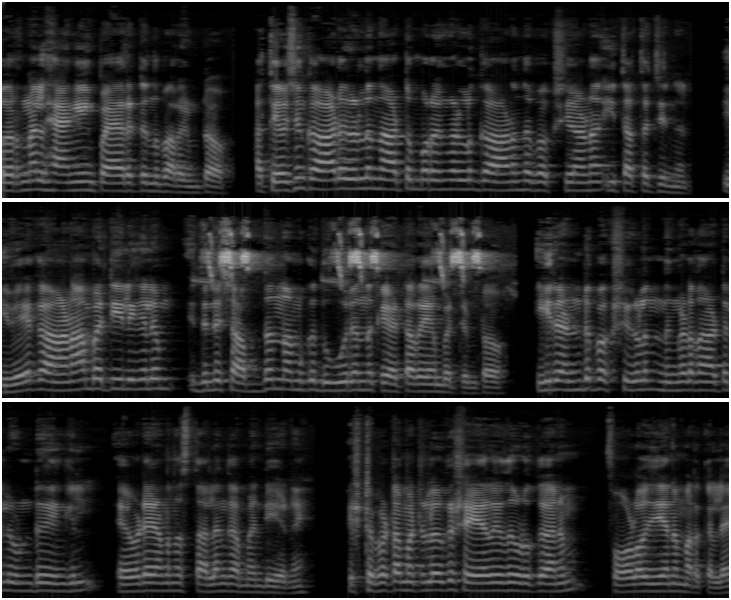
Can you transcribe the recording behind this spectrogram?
വെർണൽ ഹാങ്ങിങ് പാരറ്റ് എന്ന് പറയും കേട്ടോ അത്യാവശ്യം കാടുകളിലും നാട്ടുമ്പുറങ്ങളിലും കാണുന്ന പക്ഷിയാണ് ഈ തത്തച്ചിന്നൻ. ഇവയെ കാണാൻ പറ്റിയില്ലെങ്കിലും ഇതിന്റെ ശബ്ദം നമുക്ക് ദൂരെ നിന്ന് കേട്ടറിയാൻ പറ്റും കേട്ടോ ഈ രണ്ട് പക്ഷികളും നിങ്ങളുടെ നാട്ടിലുണ്ട് എങ്കിൽ എവിടെയാണെന്ന സ്ഥലം കമന്റ് ചെയ്യണേ. ഇഷ്ടപ്പെട്ട മറ്റുള്ളവർക്ക് ഷെയർ ചെയ്ത് കൊടുക്കാനും ഫോളോ ചെയ്യാനും മറക്കല്ലേ?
